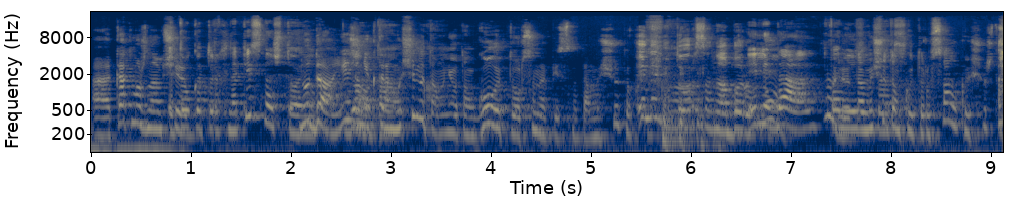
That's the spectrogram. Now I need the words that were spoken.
А как можно вообще... Это у которых написано, что Ну они- да, есть же Да, некоторые да. мужчины, там у него там голый торс и написано, там еще там... Или торса наоборот. Или Ну, да, Ну, или там еще торса. там какую-то русалку, еще что-то.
